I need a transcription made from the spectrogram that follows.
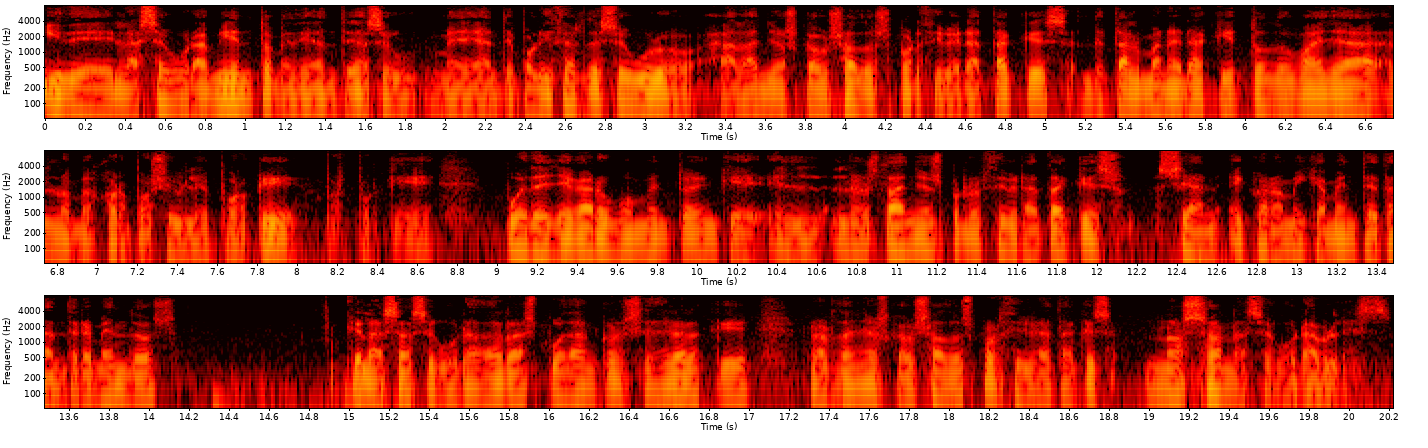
y del aseguramiento mediante, asegu- mediante pólizas de seguro a daños causados por ciberataques, de tal manera que todo vaya lo mejor posible. ¿Por qué? Pues porque puede llegar un momento en que el- los daños por los ciberataques sean económicamente tan tremendos que las aseguradoras puedan considerar que los daños causados por ciberataques no son asegurables,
